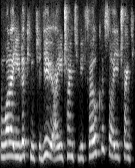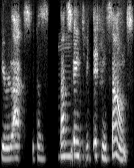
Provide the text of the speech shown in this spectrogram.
And what are you looking to do? Are you trying to be focused or are you trying to be relaxed? Because that's mm. going to be different sounds.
